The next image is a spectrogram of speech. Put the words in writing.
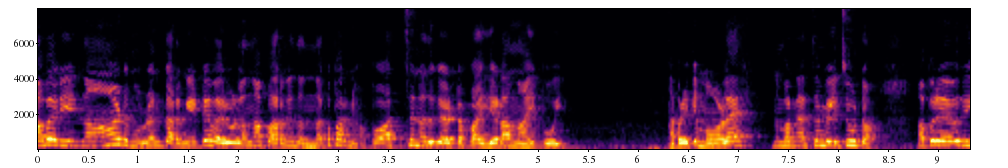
അവർ ഈ നാട് മുഴുവൻ കറങ്ങിയിട്ടേ വരുള്ളൂ പറഞ്ഞതെന്നൊക്കെ പറഞ്ഞു. അപ്പോൾ അച്ഛൻ അത് കേട്ടപ്പോൾ അയ്യടാന്നായി പോയി. അപ്പോഴേക്കും മോളെ എന്നും പറഞ്ഞ് അച്ഛൻ വിളിച്ചു കേട്ടോ. അപ്പോൾ രേവതി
